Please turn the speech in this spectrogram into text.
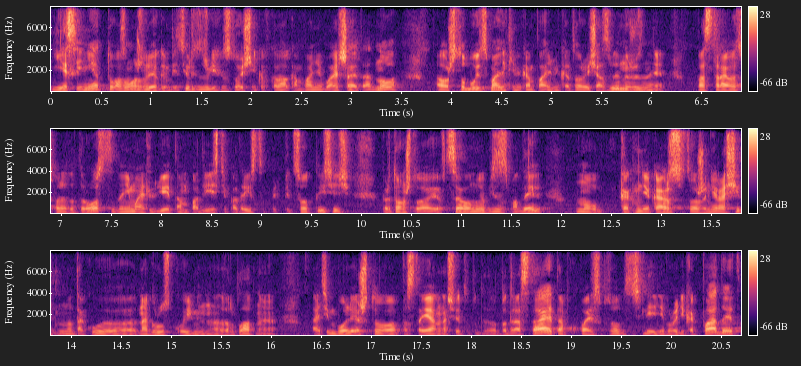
если нет, то возможно ли ее компенсировать из других источников. Когда компания большая, это одно, а вот что будет с маленькими компаниями, которые сейчас вынуждены подстраиваться под этот рост, нанимать людей там по 200, по 300, по 500 тысяч, при том, что в целом их бизнес-модель, ну, как мне кажется, тоже не рассчитана на такую нагрузку именно зарплатную. А тем более, что постоянно все это подрастает, а покупательная способность населения вроде как падает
